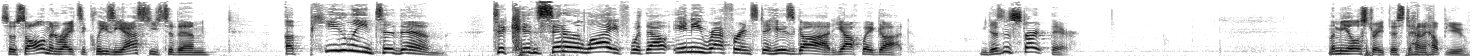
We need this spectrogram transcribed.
So Solomon writes Ecclesiastes to them, appealing to them to consider life without any reference to his God, Yahweh God. He doesn't start there. Let me illustrate this to kind of help you.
